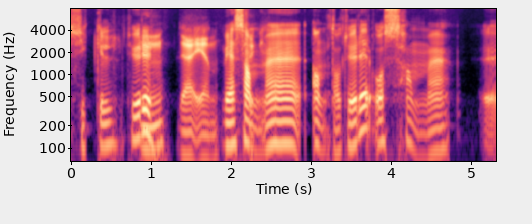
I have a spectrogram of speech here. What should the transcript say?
sykkelturer Mm, det er én. med samme antall turer og samme eh,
